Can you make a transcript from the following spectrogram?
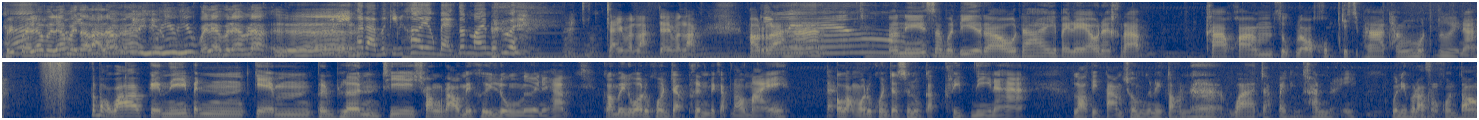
เฮ้ยไปแล้วไปแล้วไปตลาดแล้วเอ้ยหิวหิวหิวไปแล้วไปแล้วไปแล้วเอดูอดิขนาดไปกินข้าวยังแบกต้นไม้มาด้วย ใจมันรักใจมันรัก เอาละฮะแล้วตอนนี้สวัสดีเราได้ไปแล้วนะครับ ค่าความสุขเราก็ครบ 75 ทั้งหมดเลยนะ ต้องบอกว่าเกมนี้เป็นเกมเพลินๆที่ช่องเราไม่เคยลงเลยนะครับ ก็ไม่รู้ว่าทุกคนจะเพลินไปกับเราไหม แต่ก็หวังว่าทุกคนจะสนุกกับคลิปนี้นะฮะ รอติดตามชมกันในตอนหน้าว่าจะไปถึงขั้นไหน วันนี้พวกเราสองคนต้อง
